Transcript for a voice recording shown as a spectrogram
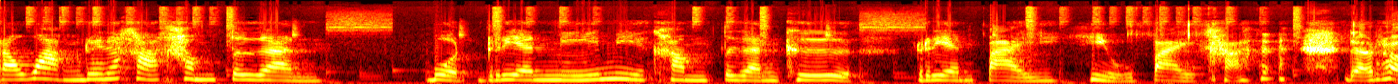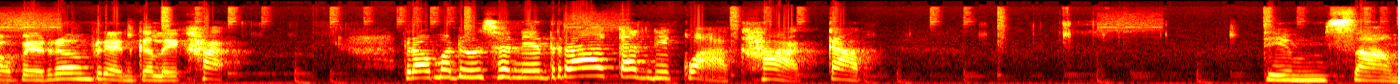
ระวังด้วยนะคะคำเตือน บทเรียนนี้มีคำเตือนคือ เรียนไปหิวไปค่ะ เดี๋ยวเราไปเริ่มเรียนกันเลยค่ะ เรามาดูชนิดแรกกันดีกว่าค่ะกับ dim sum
